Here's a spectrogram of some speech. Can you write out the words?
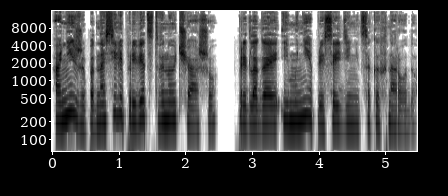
Они же подносили приветственную чашу, предлагая и мне присоединиться к их народу.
